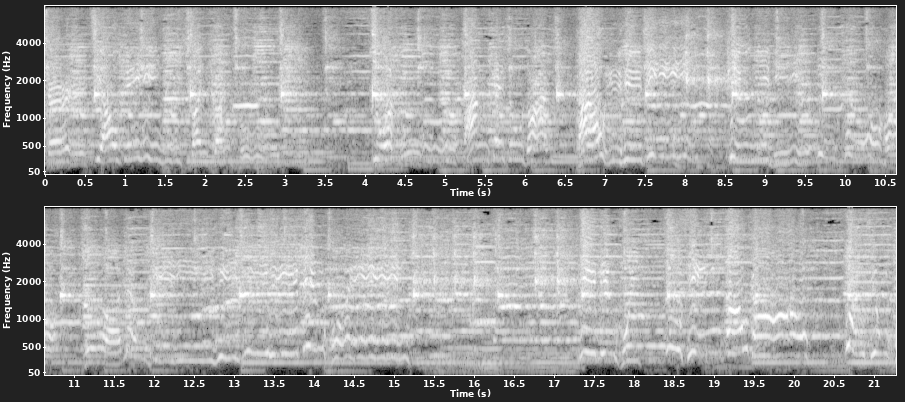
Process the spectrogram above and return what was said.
事儿交给你全权处理，约束放权手段高于底，凭你的灵活和能力，一定会，一定会福星高照，光雄华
